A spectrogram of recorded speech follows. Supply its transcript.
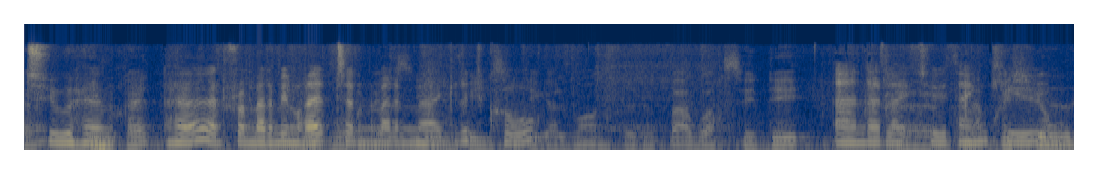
to have heard from Madame Imret and Madame Gritco. And I'd like to thank you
